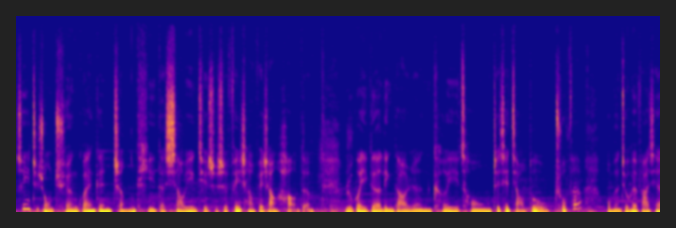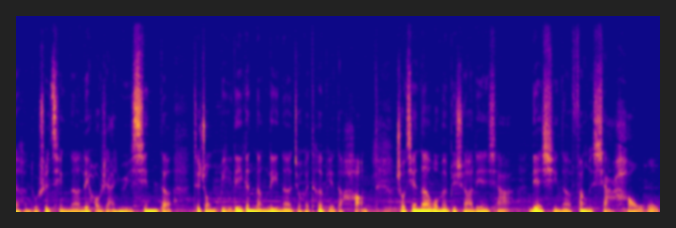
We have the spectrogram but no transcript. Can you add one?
所以这种全观跟整体的效应其实是非常非常好的。如果一个领导人可以从这些角度出发，我们就会发现很多事情呢了然于心的这种比例跟能力呢就会特别的好。首先呢，我们必须要练下练习呢放下好恶。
